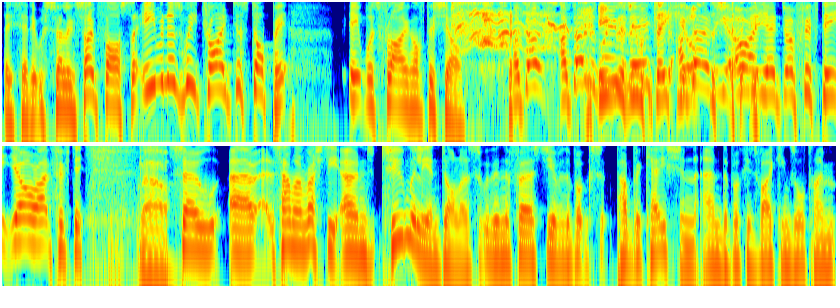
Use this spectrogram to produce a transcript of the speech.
they said it was selling so fast that even as we tried to stop it. It was flying off the shelves. I don't. I don't agree with as we were this. taking I don't- yeah, All right, yeah, fifty. Yeah, all right, fifty. Wow. So uh, Salman Rushdie earned two million dollars within the first year of the book's publication, and the book is Viking's all-time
